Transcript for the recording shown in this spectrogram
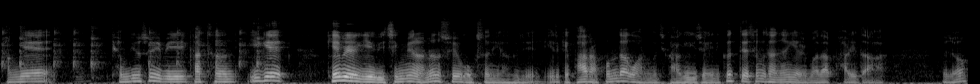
한계 평균 수입이 같은 이게 개별 기업이 직면하는 수요 곡선이야. 그지? 이렇게 바라본다고 하는 거지. 가격이 저기니 그때 생산량이 얼마나 팔이다. 그죠?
